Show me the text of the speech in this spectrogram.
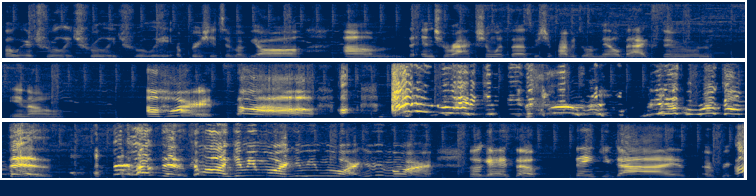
But we are truly, truly, truly appreciative of y'all. Um, the interaction with us. We should probably do a mailbag soon, you know. Oh, hearts. Oh, oh I don't know how to get these accounts. we have to work on this. I love this. Come on, give me more. Give me more. Give me more. Okay, so thank you guys. Oh, fireworks.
